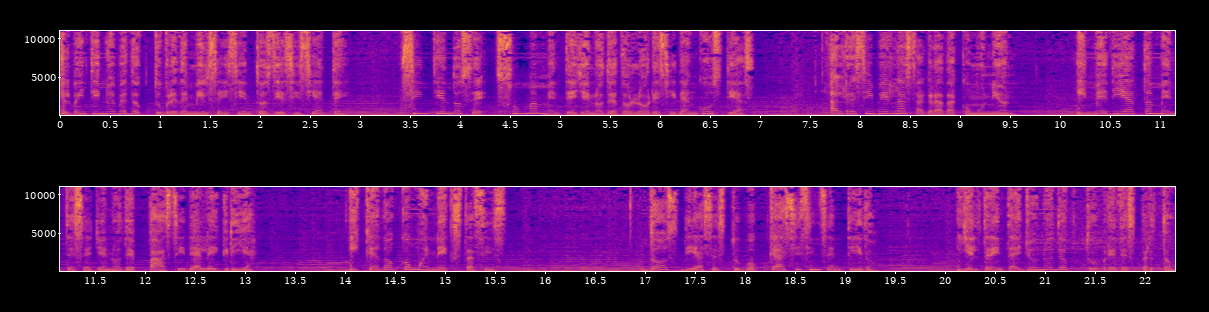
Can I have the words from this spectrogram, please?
El 29 de octubre de 1617, sintiéndose sumamente lleno de dolores y de angustias, al recibir la Sagrada Comunión, inmediatamente se llenó de paz y de alegría, y quedó como en éxtasis. Dos días estuvo casi sin sentido, y el 31 de octubre despertó.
